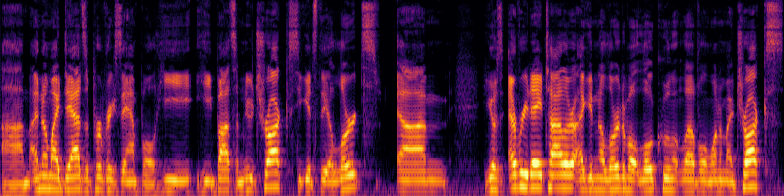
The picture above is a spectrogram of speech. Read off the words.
Um, I know my dad's a perfect example. He he bought some new trucks. He gets the alerts. Um, he goes, Every day, Tyler, I get an alert about low coolant level in one of my trucks.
